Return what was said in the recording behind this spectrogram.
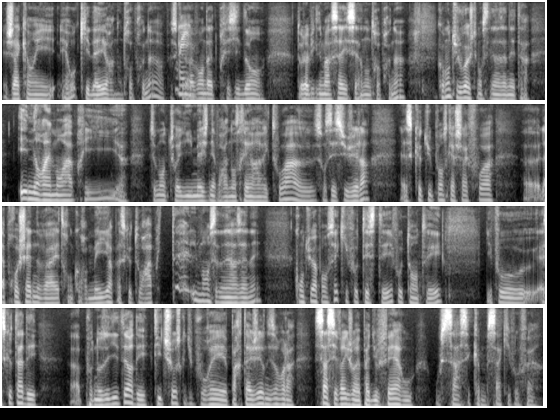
Jacques-Henri Hérault, qui est d'ailleurs un entrepreneur, parce qu'avant d'être président de l'Olympique de Marseille, c'est un entrepreneur. Comment tu le vois justement ces dernières années? Énormément appris. Justement, tu aurais dû imaginer avoir un entraîneur avec toi euh, sur ces sujets-là. Est-ce que tu penses qu'à chaque fois, euh, la prochaine va être encore meilleure parce que tu auras appris tellement ces dernières années Quand tu as pensé qu'il faut tester, il faut tenter il faut... Est-ce que tu as des, euh, pour nos éditeurs, des petites choses que tu pourrais partager en disant voilà, ça c'est vrai que j'aurais pas dû le faire ou, ou ça c'est comme ça qu'il faut faire?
